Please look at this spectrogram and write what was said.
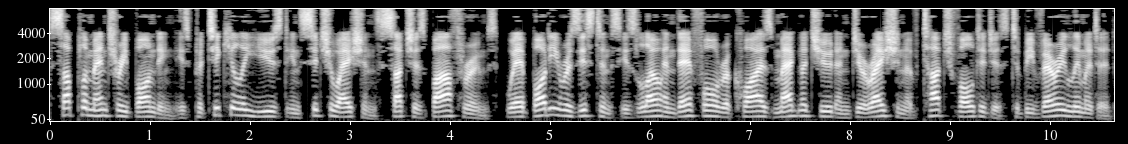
Supplementary bonding is particularly used in situations such as bathrooms, where body resistance is low and therefore requires magnitude and duration of touch voltages to be very limited.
